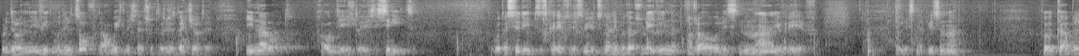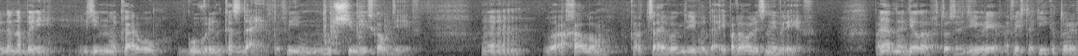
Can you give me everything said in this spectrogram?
определенный вид мудрецов, там обычно считают, что это звездочеты, и народ халдеи, то есть сирийцы. Так вот, ассирийцы, скорее всего, здесь виду, они подошли и пожаловались на евреев. Здесь написано, «Коль кабель данабей зимна карву гуврин каздаин». Пришли мужчины из халдеев. Э, В Ахалу Карцайгу Иуда. И пожаловались на евреев. Понятное дело, что среди евреев нашлись такие, которые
